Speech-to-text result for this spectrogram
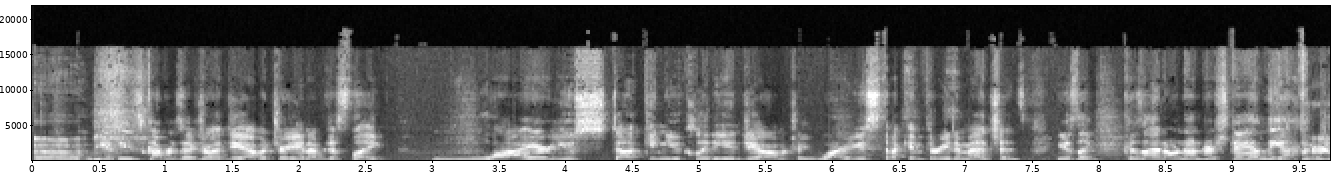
Uh. We have these conversations about geometry, and I'm just like, why are you stuck in Euclidean geometry? Why are you stuck in three dimensions? He's like, because I don't understand the other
